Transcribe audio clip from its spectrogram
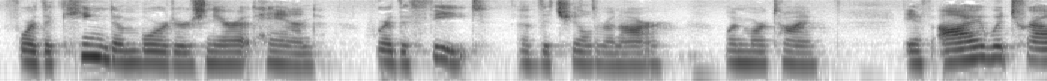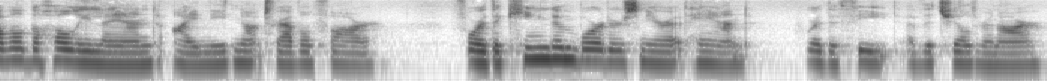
for the kingdom borders near at hand, where the feet of the children are. One more time. If I would travel the Holy Land, I need not travel far, for the kingdom borders near at hand, where the feet of the children are.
